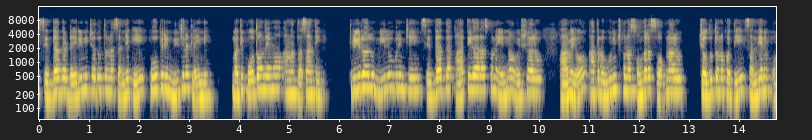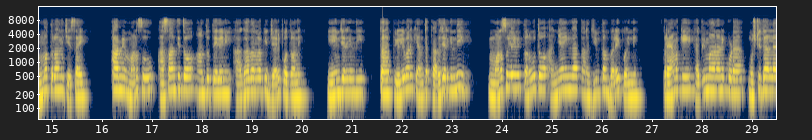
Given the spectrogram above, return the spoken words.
సిద్ధార్థ డైరీని చదువుతున్న సంధ్యకి ఊపిరి నిలిచినట్లయింది. మతి పోతోందేమో అన్నంత అశాంతి. ప్రియురాలు నీలు గురించి సిద్ధార్థ ఆర్తిగా రాసుకున్న ఎన్నో విషయాలు ఆమెలో అతడు ఊహించుకున్న సుందర స్వప్నాలు చదువుతున్న కొద్దీ సంధ్యని ఉన్మత్తురాల్ని చేశాయి. ఆమె మనసు అశాంతితో అంతు తెలియని అగాధంలోకి జారిపోతోంది. ఏం జరిగింది? తన పెళ్ళివనికి ఎంత కథ జరిగింది? మనసు లేని తనువుతో అన్యాయంగా తన జీవితం బలైపోయింది. ప్రేమకి అభిమానానికి కూడా ముష్టిదాల్లా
